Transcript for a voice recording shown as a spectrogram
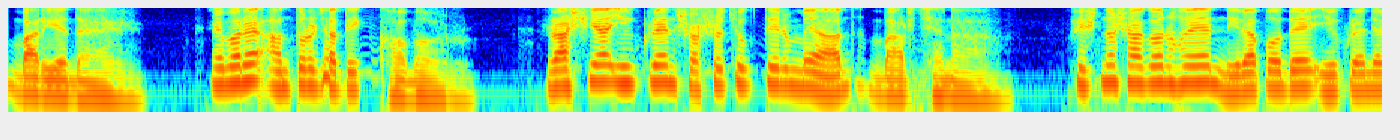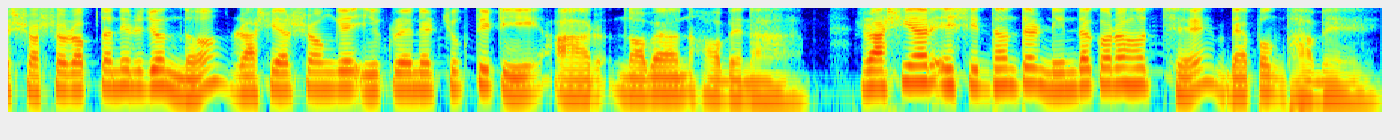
বাড়িয়ে দেয়। এবারে আন্তর্জাতিক খবর। রাশিয়া ইউক্রেন শস্য চুক্তির মেয়াদ বাড়ছে না। কৃষ্ণসাগর হয়ে নিরাপদে ইউক্রেনের শস্য রপ্তানির জন্য রাশিয়ার সঙ্গে ইউক্রেনের চুক্তিটি আর নবায়ন হবে না। রাশিয়ার এই সিদ্ধান্তের নিন্দা করা হচ্ছে ব্যাপকভাবে।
